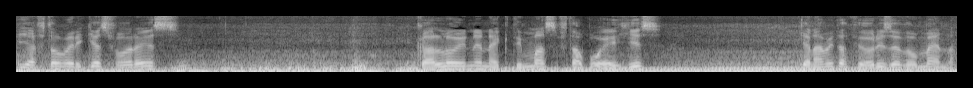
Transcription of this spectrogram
Γι' αυτό μερικές φορές καλό είναι να εκτιμάς αυτά που έχεις και να μην τα θεωρείς δεδομένα.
